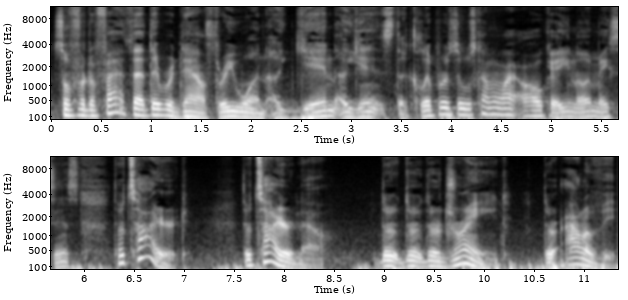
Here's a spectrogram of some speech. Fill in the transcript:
So for the fact that they were down 3 1 again against the Clippers, it was kind of like, oh, okay, you know, it makes sense. They're tired. They're tired now. They're, they're, they're drained. They're out of it.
